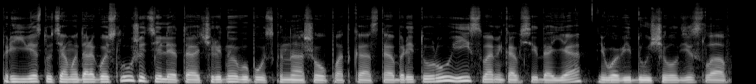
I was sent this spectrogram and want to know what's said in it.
Приветствую тебя, мой дорогой слушатель. Это очередной выпуск нашего подкаста «Абритуру». И с вами, как всегда, я, его ведущий Владислав.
